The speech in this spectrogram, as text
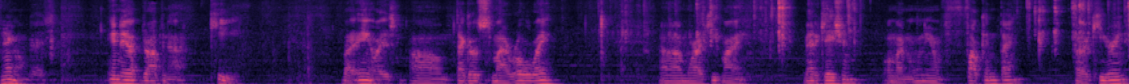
Hang on, guys. Ended up dropping a key. But anyways, um, that goes to my rollaway, um, where I keep my medication on my Millennium Falcon thing, uh, keyring.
